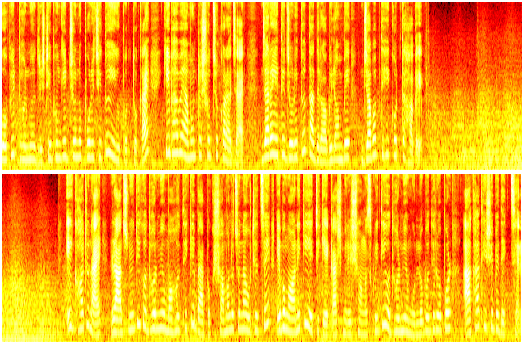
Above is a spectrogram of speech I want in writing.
গভীর ধর্মীয় দৃষ্টিভঙ্গির জন্য পরিচিত এই উপত্যকায় কীভাবে এমনটা সহ্য করা যায়, যারা এতে জড়িত তাদের অবিলম্বে জবাবদিহি করতে হবে। এই ঘটনায় রাজনৈতিক ও ধর্মীয় মহল থেকে ব্যাপক সমালোচনা উঠেছে এবং অনেকেই এটিকে কাশ্মীরের সংস্কৃতি ও ধর্মীয় মূল্যবোধের ওপর আঘাত হিসেবে দেখছেন।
